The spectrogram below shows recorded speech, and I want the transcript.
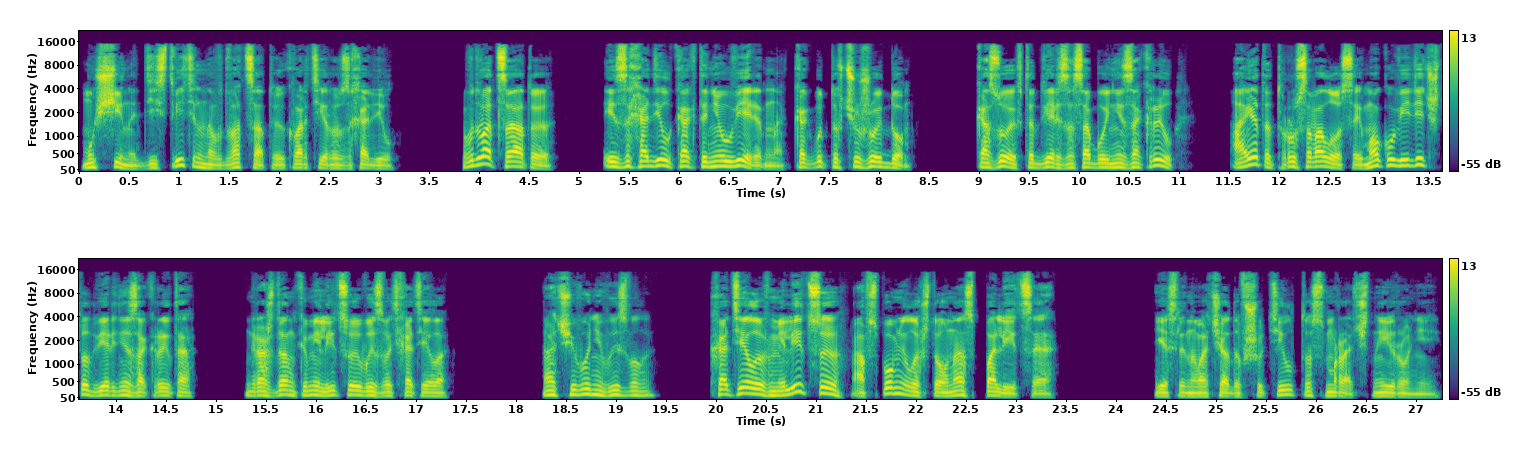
Мужчина действительно в двадцатую квартиру заходил? В двадцатую. И заходил как-то неуверенно, как будто в чужой дом. Козоев-то дверь за собой не закрыл, а этот, русоволосый, мог увидеть, что дверь не закрыта. Гражданка милицию вызвать хотела. А чего не вызвала? Хотела в милицию, а вспомнила, что у нас полиция. Если Новочадов шутил, то с мрачной иронией.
